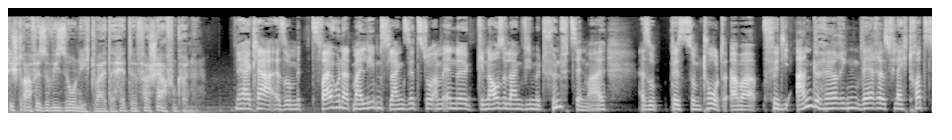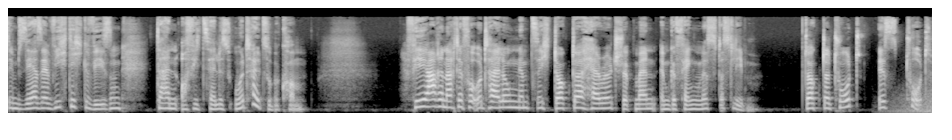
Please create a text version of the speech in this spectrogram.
die Strafe sowieso nicht weiter hätte verschärfen können. Ja klar, also mit 200 Mal lebenslang sitzt du am Ende genauso lang wie mit 15 Mal, also bis zum Tod. Aber für die Angehörigen wäre es vielleicht trotzdem sehr, sehr wichtig gewesen, da offizielles Urteil zu bekommen. Vier Jahre nach der Verurteilung nimmt sich Dr. Harold Shipman im Gefängnis das Leben. Dr. Tod ist tot.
